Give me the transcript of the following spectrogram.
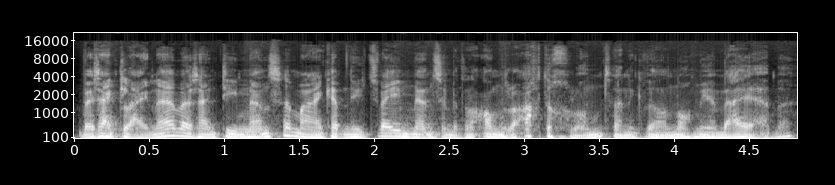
Wij zijn klein, hè? wij zijn tien mensen, maar ik heb nu twee mensen met een andere achtergrond en ik wil er nog meer bij hebben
